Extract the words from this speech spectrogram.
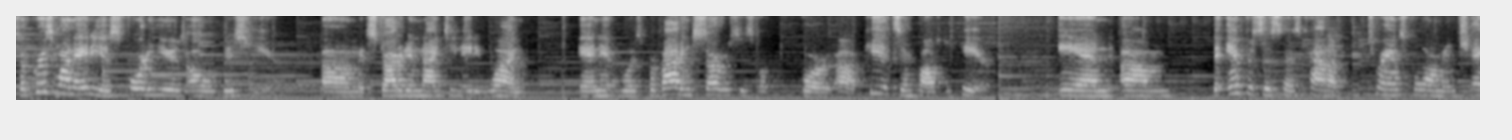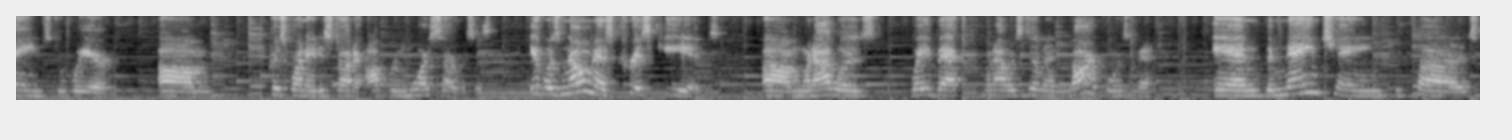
So chris 180 is 40 years old this year. Um, it started in 1981 and it was providing services for for uh, kids in foster care. And um, the emphasis has kind of transformed and changed to where um, Chris 180 started offering more services. It was known as Chris Kids um, when I was way back when I was still in law enforcement. And the name changed because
